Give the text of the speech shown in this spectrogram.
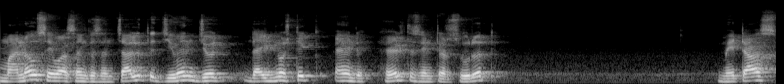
માનવ સેવા સંઘ સંચાલિત Jivan Jyot diagnostic and health centre, Surat. Metas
